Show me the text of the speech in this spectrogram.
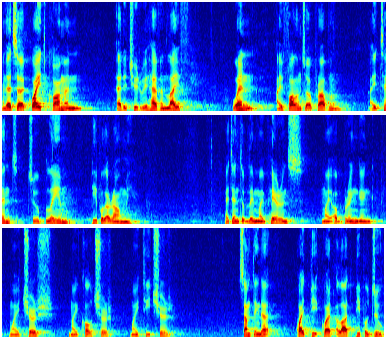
And that's a quite common attitude we have in life. When I fall into a problem, I tend to blame people around me. I tend to blame my parents, my upbringing, my church, my culture, my teacher. Something that quite, pe- quite a lot of people do.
